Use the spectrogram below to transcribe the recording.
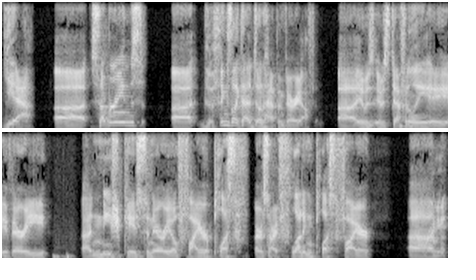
yeah, uh, submarines, uh, th- things like that don't happen very often. Uh, it was it was definitely a, a very uh, niche case scenario. Fire plus, or sorry, flooding plus fire. Um, Right.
